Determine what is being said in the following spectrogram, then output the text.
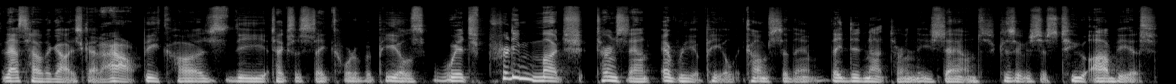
That's how the guys got out because the Texas State Court of Appeals, which pretty much turns down every appeal that comes to them, they did not turn these down because it was just too obvious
